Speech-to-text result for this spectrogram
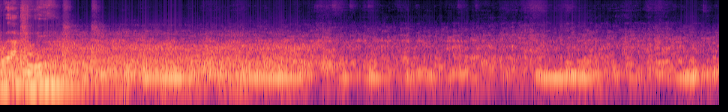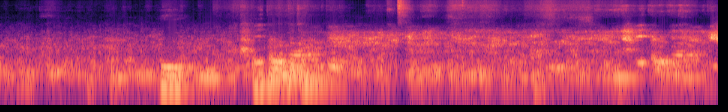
ਹੋਇਆ ਕਿਉਂ ਨਹੀਂ ਹੂੰ ਇਹ ਤਾਂ ああ。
